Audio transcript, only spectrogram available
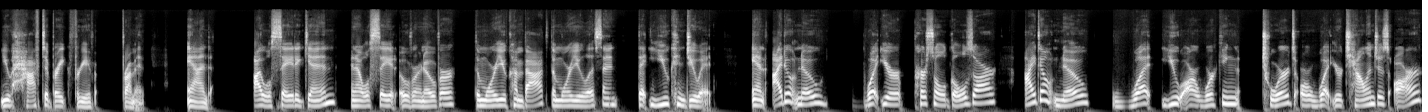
you have to break free from it. And I will say it again and I will say it over and over. The more you come back, the more you listen, that you can do it. And I don't know what your personal goals are. I don't know what you are working towards or what your challenges are.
